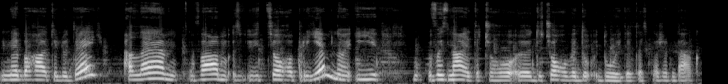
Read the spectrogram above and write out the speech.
не багато людей, але вам від цього приємно, і ви знаєте, чого е, до чого ви дойдете, скажімо так.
